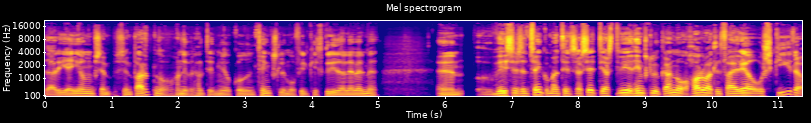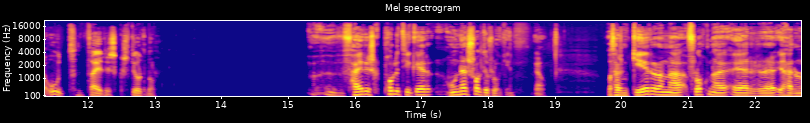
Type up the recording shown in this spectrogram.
þar í eigunum sem, sem barn og hann hefur haldið mjög góðum tengslum og fylgist gríðarlega vel með. Um, við sem sem tvengum hann til að setjast við heimsklugan og horfa til færi og skýra út færisk stjórnmál Færisk politík er, hún er svolítið flókin Já. og það sem gerir hana flókna er, já það eru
